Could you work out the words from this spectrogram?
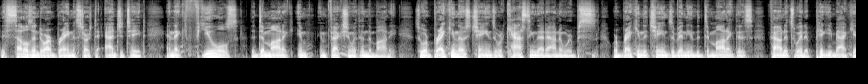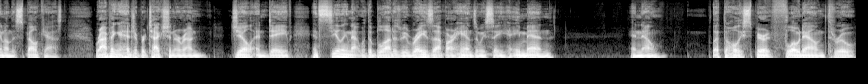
This settles into our brain and starts to agitate, and that fuels the demonic infection within the body. So we're breaking those chains, we're casting that out, and we're we're breaking the chains of any of the demonic that has found its way to piggyback in on the spell cast, wrapping a hedge of protection around Jill and Dave, and sealing that with the blood as we raise up our hands and we say, Amen. And now let the Holy Spirit flow down through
